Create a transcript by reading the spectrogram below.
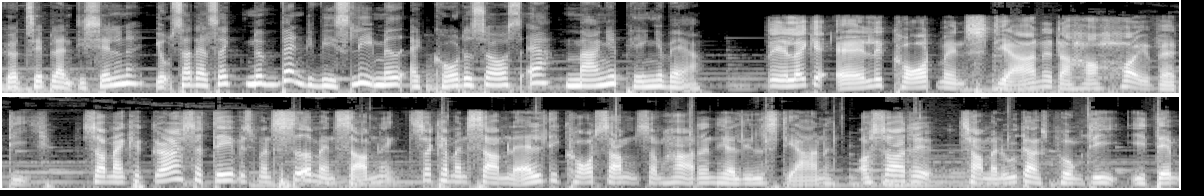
hører til blandt de sjældne, jo, så er det altså ikke nødvendigvis lige med, at kortet så også er mange penge værd. Det er heller ikke alle kort med en stjerne, der har høj værdi. Så man kan gøre sig det, hvis man sidder med en samling, så kan man samle alle de kort sammen, som har den her lille stjerne. Og så er det, tager man udgangspunkt i, i dem.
